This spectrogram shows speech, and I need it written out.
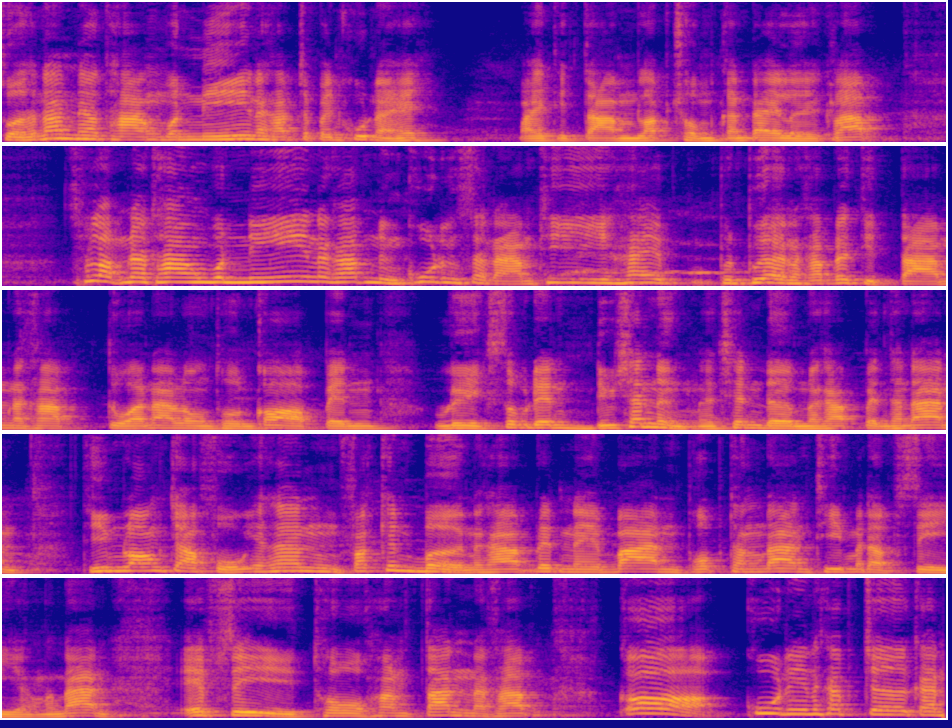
ส่วนทางด้านแนวทางวันนี้นะครับ จะเป็นคู่ไหนไปติดตามรับชมกันได้เลยครับ สำหรับแนวทางวันนี้นะครับหนึ่งคู่หนึ่งสนามที่ให้เพื่อนๆนะครับได้ติดตามนะครับ ตัวหน้าลงทุนก็เป็นลีกสวีเดนดิวิชั่นหนึ่งนะเช่นเดิมนะครับ เป็นทางด้านทีมรองจ่าฝูงอย่างท่านฟักเคนเบิร์กนะครับเล่นในบ้านพบทางด้านทีมอันดับ 4 อย่างทางด้าน FC โทฮันตันนะครับก็คู่นี้นะครับเจอกัน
